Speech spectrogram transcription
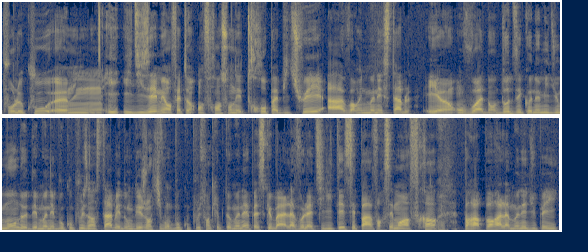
pour le coup, il, il, disait, mais en fait, en France, on est trop habitué à avoir une monnaie stable, et on voit dans d'autres économies du monde des monnaies beaucoup plus instables, et donc des gens qui vont beaucoup plus en crypto-monnaie parce que bah, la volatilité, c'est pas forcément un frein par rapport à la monnaie du pays.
